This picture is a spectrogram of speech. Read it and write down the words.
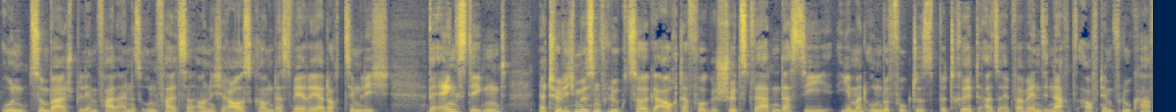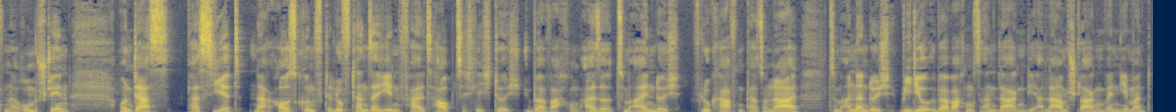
und zum Beispiel im Fall eines Unfalls dann auch nicht rauskommen, das wäre ja doch ziemlich beängstigend. Natürlich müssen Flugzeuge auch davor geschützt werden, dass sie jemand Unbefugtes betritt, also etwa wenn sie nachts auf dem Flughafen herumstehen. Und das passiert nach Auskunft der Lufthansa jedenfalls hauptsächlich durch Überwachung. Also zum einen durch Flughafenpersonal, zum anderen durch Videoüberwachungsanlagen, die Alarm schlagen, wenn jemand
